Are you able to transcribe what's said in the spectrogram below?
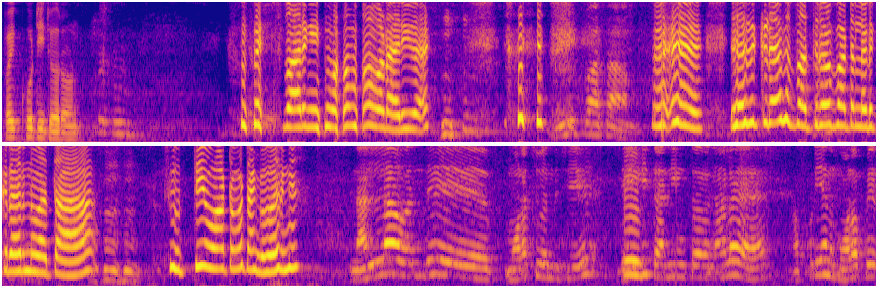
போய் கூட்டிகிட்டு வரணும் பாருங்க எங்க மாமாவோட அறிவை. எதுக்குடா அந்த பத்து ரூபா பாட்டில் எடுக்கிறாருன்னு பார்த்தா? சுற்றி ஓட்ட ஓட்ட அங்கே பாருங்க. நல்லா வந்து முளைச்சு வந்துச்சு. டெய்லி தண்ணி ஊத்தாதனால அப்படியே அந்த முளைப்பே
